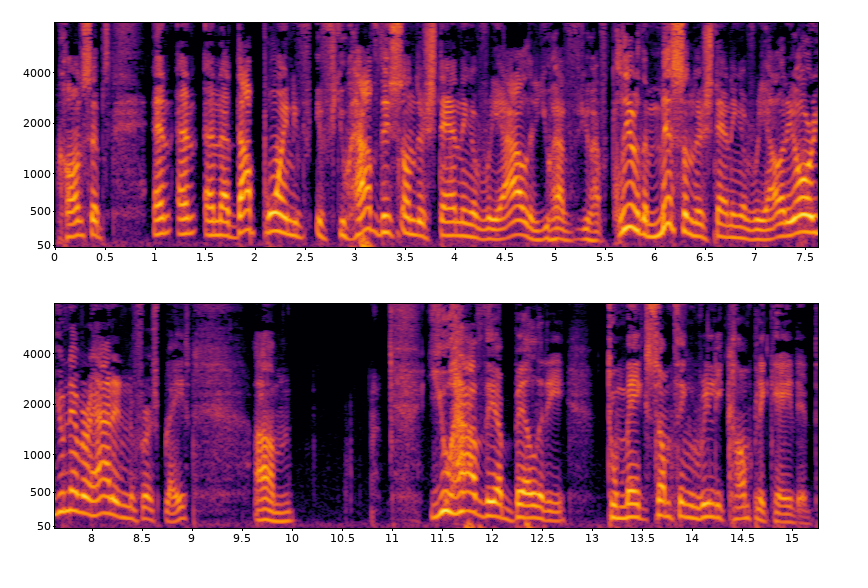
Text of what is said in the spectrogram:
concepts. And and and at that point, if if you have this understanding of reality, you have you have cleared the misunderstanding of reality, or you never had it in the first place. Um, you have the ability to make something really complicated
